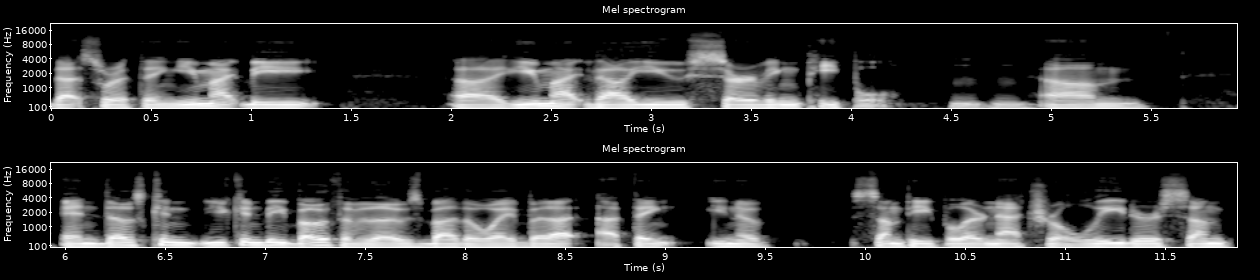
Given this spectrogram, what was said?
that sort of thing. You might be uh, you might value serving people. Um, and those can you can be both of those, by the way. But I, I think you know some people are natural leaders. Some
